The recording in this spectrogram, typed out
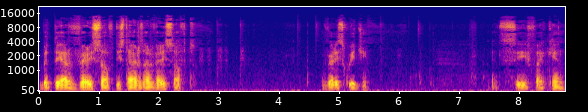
but they are very soft. These tires are very soft. Very squeegee. Let's see if I can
